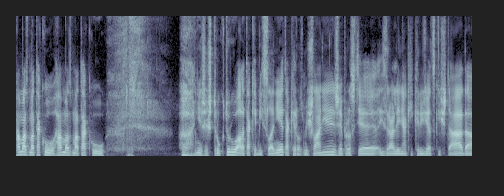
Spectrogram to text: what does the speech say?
Hamas má takú, Hamas má takú nie že štruktúru, ale také myslenie, také rozmýšľanie, že proste Izrael je nejaký križiacký štát a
